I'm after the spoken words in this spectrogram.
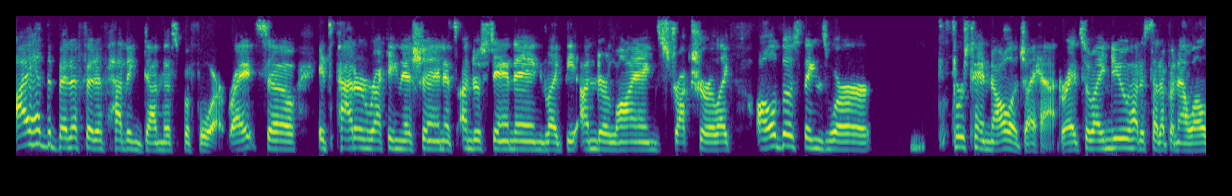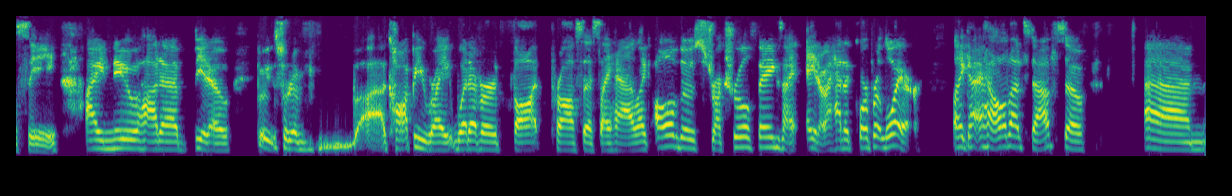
I had the benefit of having done this before, right? So it's pattern recognition, it's understanding like the underlying structure, like all of those things were firsthand knowledge I had, right? So I knew how to set up an LLC. I knew how to, you know, sort of uh, copyright whatever thought process I had, like all of those structural things. I, you know, I had a corporate lawyer, like I had all that stuff. So, um,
